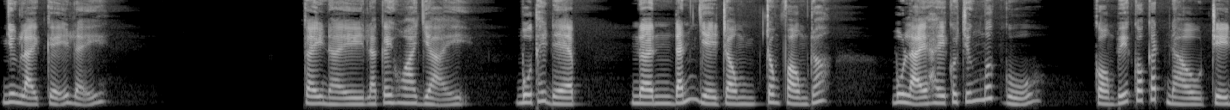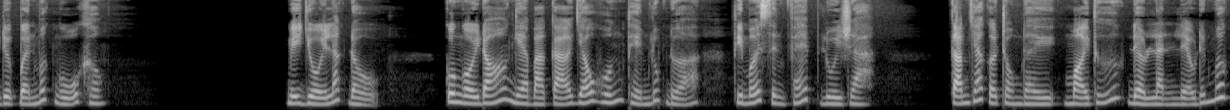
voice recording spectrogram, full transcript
nhưng lại kể lễ. Cây này là cây hoa dại, bu thấy đẹp, nên đánh về trồng trong phòng đó. Bu lại hay có chứng mất ngủ, còn biết có cách nào trị được bệnh mất ngủ không? Mỹ dội lắc đầu. Cô ngồi đó nghe bà cả giáo huấn thêm lúc nữa thì mới xin phép lui ra. Cảm giác ở trong đây, mọi thứ đều lạnh lẽo đến mức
